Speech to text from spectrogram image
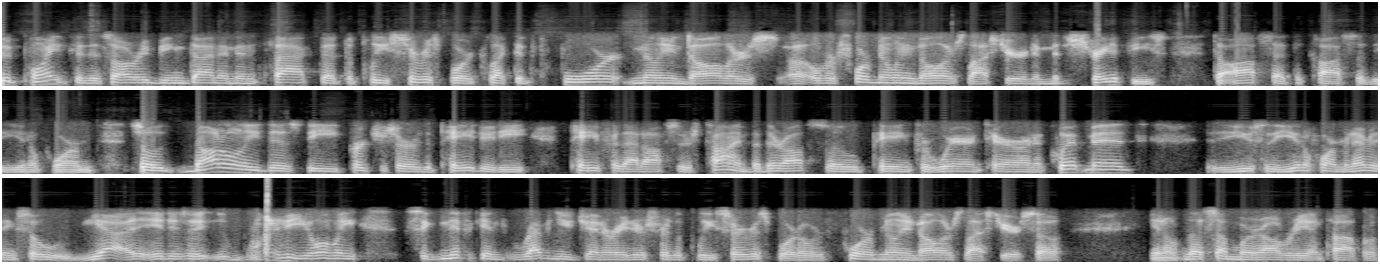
good point because it's already being done. And in fact, that the police service board collected four million dollars, uh, over four million dollars last year in administrative fees to offset the cost of the uniform. So not only does the purchaser of the pay duty pay for that officer's time, but they're also paying for wear and tear on equipment. The use of the uniform and everything. So, yeah, it is a, one of the only significant revenue generators for the police service board, over $4 million last year. So, you know, that's something we're already on top of.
